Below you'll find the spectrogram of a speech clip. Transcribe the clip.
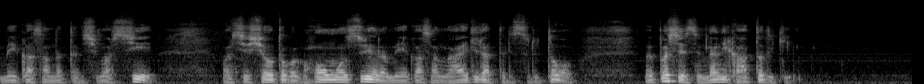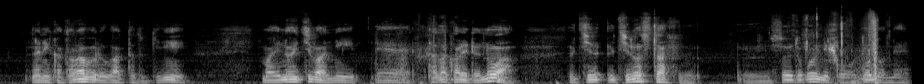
メーカーさんだったりしますし、まあ、首相とかが訪問するようなメーカーさんが相手だったりすると、やっぱしですね、何かあった時、何かトラブルがあった時に、まあ、いの一番に、えー叩かれるのはうちうちのスタッフ、うん、そういうところにこうどんどんね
